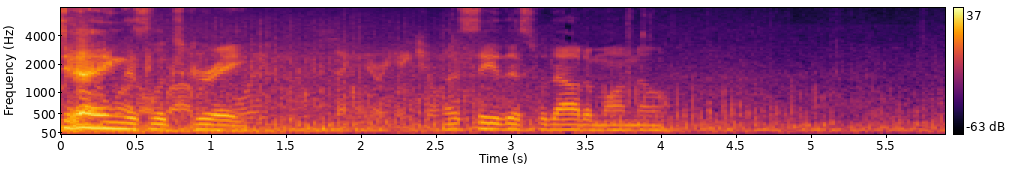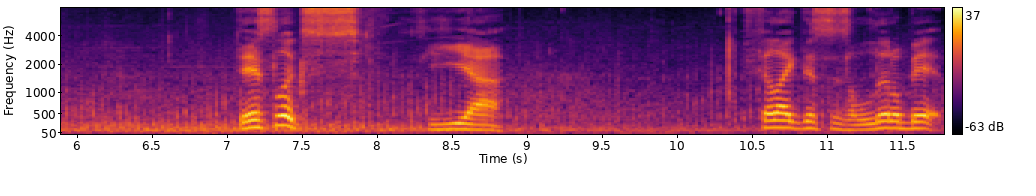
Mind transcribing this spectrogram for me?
Dang, this looks great. Let's see this without him on though. This looks, yeah. I feel like this is a little bit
